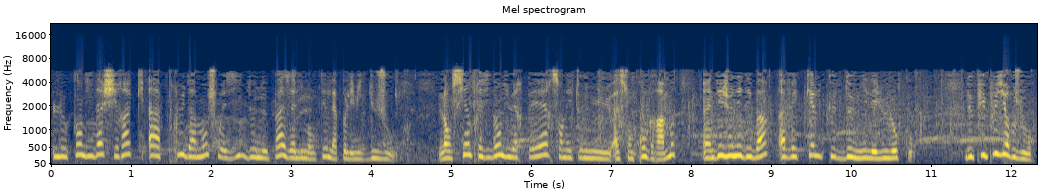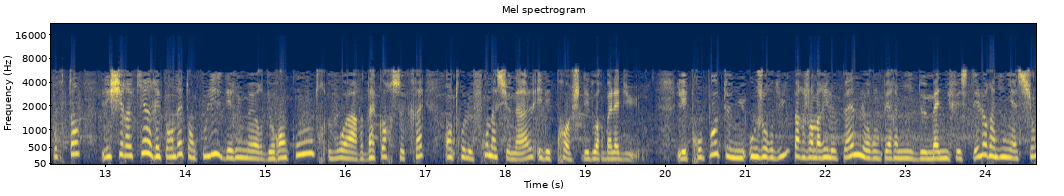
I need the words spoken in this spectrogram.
le candidat Chirac a prudemment choisi de ne pas alimenter la polémique du jour. L'ancien président du RPR s'en est tenu à son programme, un déjeuner-débat avec quelques 2000 élus locaux. Depuis plusieurs jours, pourtant, les Chiraciens répandaient en coulisses des rumeurs de rencontres, voire d'accords secrets entre le Front National et des proches d'Édouard Balladur. Les propos tenus aujourd'hui par Jean-Marie Le Pen leur ont permis de manifester leur indignation,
